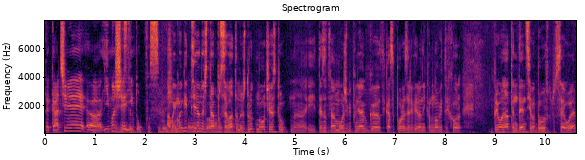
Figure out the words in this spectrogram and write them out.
Така че а, имаше... Сте толкова свежи. Ама има ги тия е неща по селата, между другото, много често а, и те затова може би понякога така са по-резервирани към новите хора. Примерно една тенденция в българското село е,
